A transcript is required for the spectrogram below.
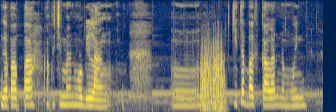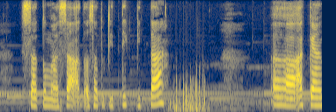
Nggak apa-apa aku cuman mau bilang hmm, kita bakalan nemuin satu masa atau satu titik kita uh, akan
